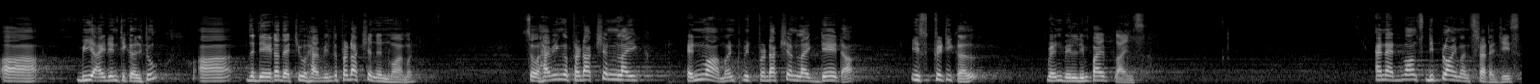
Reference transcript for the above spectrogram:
uh, be identical to uh, the data that you have in the production environment. So having a production-like environment with production-like data is critical when building pipelines. And advanced deployment strategies.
